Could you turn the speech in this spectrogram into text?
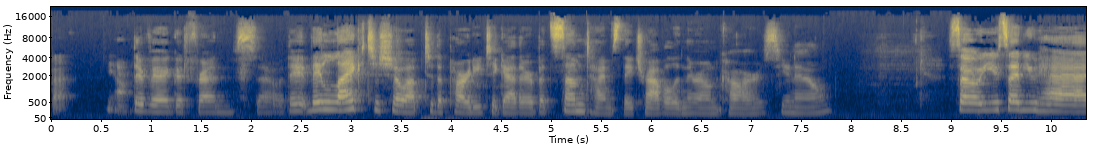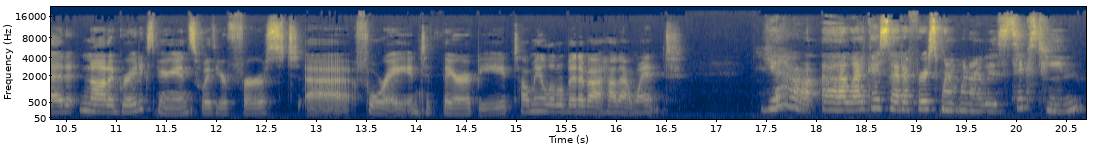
But yeah, They're very good friends, so they, they like to show up to the party together, but sometimes they travel in their own cars, you know? So you said you had not a great experience with your first uh, foray into therapy. Tell me a little bit about how that went. yeah. Uh, like I said, I first went when I was sixteen.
